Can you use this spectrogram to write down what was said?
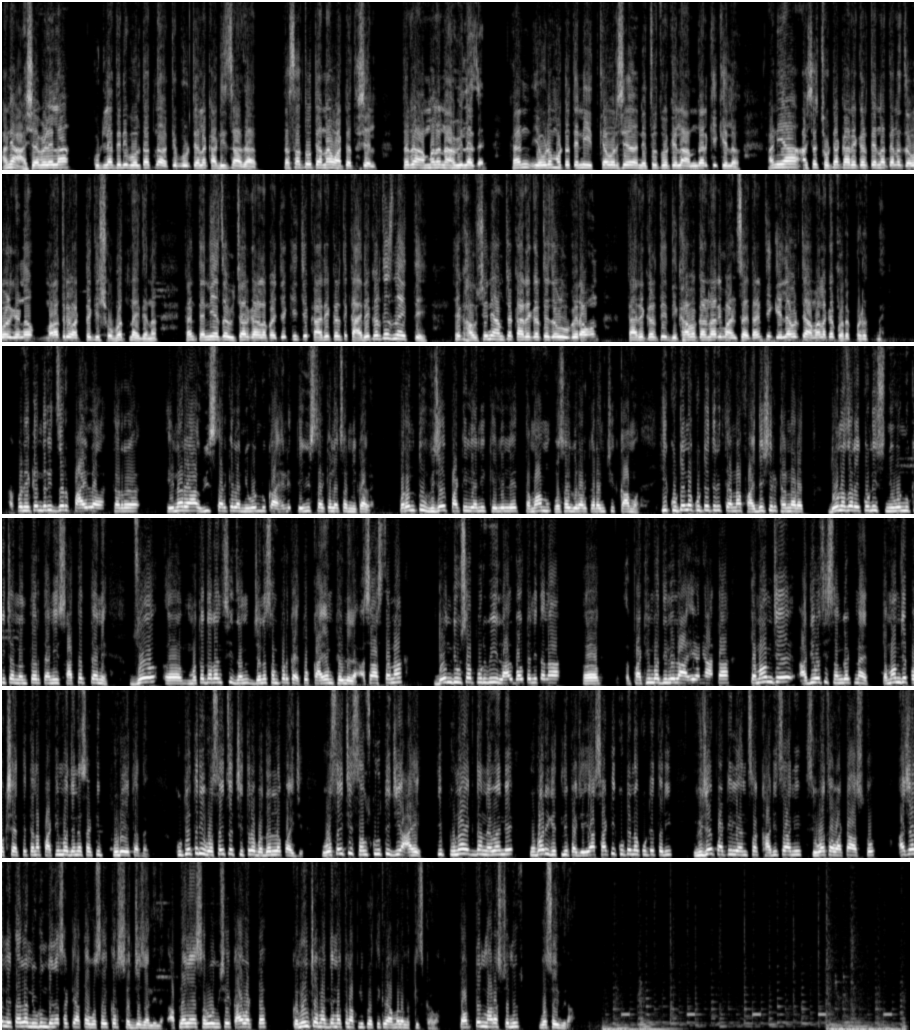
आणि अशा वेळेला कुठल्या तरी बोलतात ना की बुडत्याला काडीचा आधार. तसा तो त्यांना वाटत असेल तर आम्हाला नाविलाच आहे. कारण एवढं मोठं त्यांनी इतक्या वर्ष नेतृत्व केलं आमदारकी केलं आणि या अशा छोट्या कार्यकर्त्यांना त्यांना जवळ घेणं मला तरी वाटतं की शोभत नाही त्यांना. कारण त्यांनी याचा विचार करायला पाहिजे की जे कार्यकर्ते कार्यकर्तेच नाहीत ते. एक हौशेने आमच्या कार्यकर्त्याजवळ उभे राहून कार्यकर्ते दिखावा करणारी माणसं आहेत आणि ती गेल्यावरती आम्हाला काही फरक पडत नाही. आपण एकंदरीत जर पाहिलं तर येणाऱ्या वीस तारखेला निवडणूक आहे आणि तेवीस तारखेलाचा निकाल आहे. परंतु विजय पाटील यांनी केलेले तमाम वसई विरारकरांची कामं ही कुठे ना कुठेतरी त्यांना फायदेशीर ठरणार आहेत. दोन हजार एकोणीस निवडणुकीच्या नंतर त्यांनी सातत्याने जो मतदारांशी जन जनसंपर्क आहे तो कायम ठेवलेला आहे. असं असताना दोन दिवसापूर्वी लाल बावटांनी त्यांना पाठिंबा दिलेला आहे आणि आता तमाम जे आदिवासी संघटना आहेत तमाम जे पक्ष आहेत ते त्यांना पाठिंबा देण्यासाठी पुढे येतात. कुठेतरी वसईचं चित्र बदललं पाहिजे. वसईची संस्कृती जी आहे ती पुन्हा एकदा नव्याने उभारी घेतली पाहिजे. यासाठी कुठे ना कुठेतरी विजय पाटील यांचा खारीचा आणि शिवाचा वाटा असतो. अशा नेत्याला निवडून देण्यासाठी आता वसईकर सज्ज झालेले आहेत. आपल्याला या सर्व विषय काय वाटतं? कमेंटच्या माध्यमातून आपली प्रतिक्रिया आम्हाला नक्कीच कळवा. Top ten Maharashtra news Vasai Virar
